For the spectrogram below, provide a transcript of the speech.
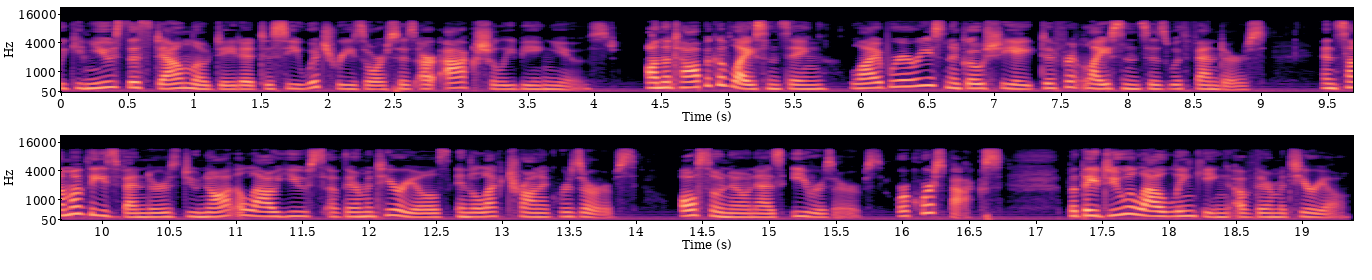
we can use this download data to see which resources are actually being used. On the topic of licensing, libraries negotiate different licenses with vendors, and some of these vendors do not allow use of their materials in electronic reserves, also known as e-reserves or course packs, but they do allow linking of their material.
